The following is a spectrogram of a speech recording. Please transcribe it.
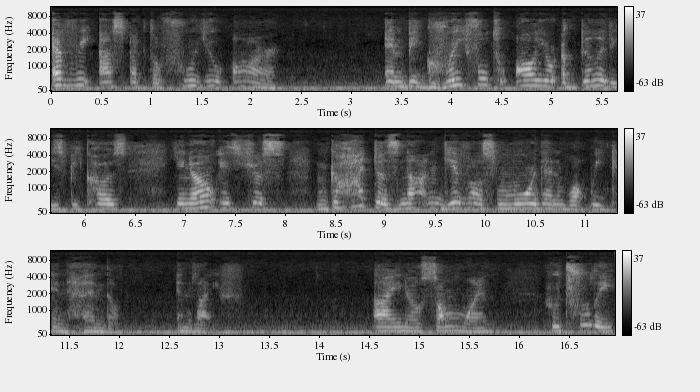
every aspect of who you are and be grateful to all your abilities because, you know, it's just God does not give us more than what we can handle in life. I know someone who truly,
